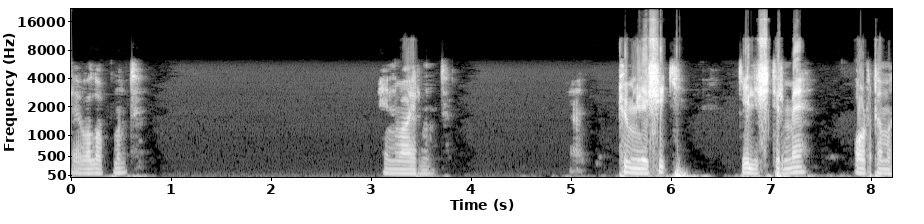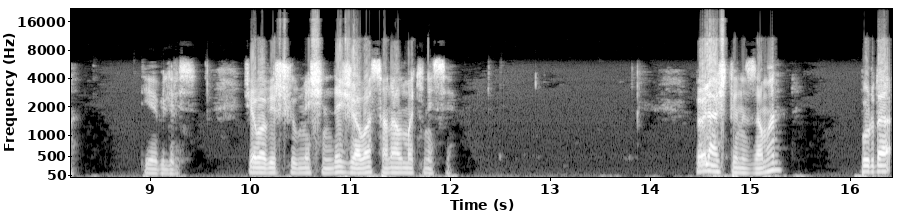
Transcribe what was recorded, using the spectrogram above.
Development Environment. Tümleşik geliştirme ortamı diyebiliriz. Java Virtual Machine'de Java sanal makinesi. Böyle açtığınız zaman burada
